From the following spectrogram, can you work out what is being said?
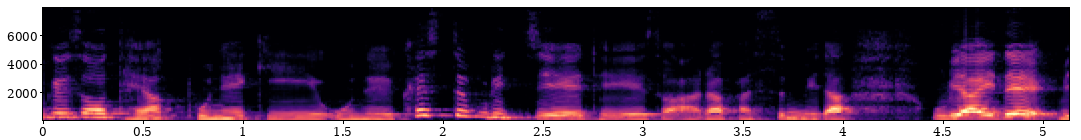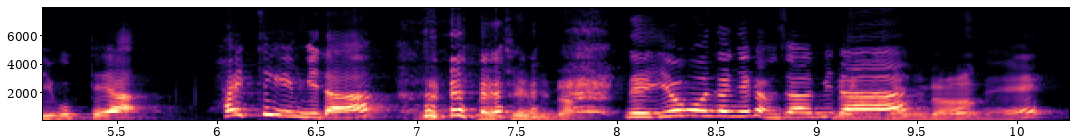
미국에서 대학 보내기. 오늘 QuestBridge에 대해서 알아봤습니다. 우리 아이들 미국 대학 화이팅입니다. 네, 화이팅입니다. 네, 이영 원장님 감사합니다. 네, 감사합니다. 네.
